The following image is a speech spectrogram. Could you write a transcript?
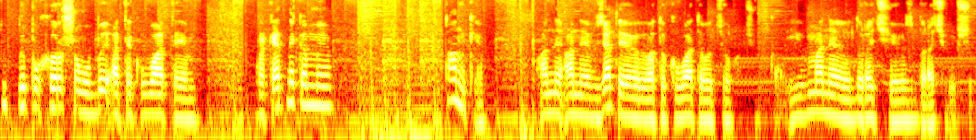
Тут би по-хорошому би атакувати ракетниками танки, а не, а не взяти і атакувати оцього чувака. І в мене, до речі, збирач вийшов.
